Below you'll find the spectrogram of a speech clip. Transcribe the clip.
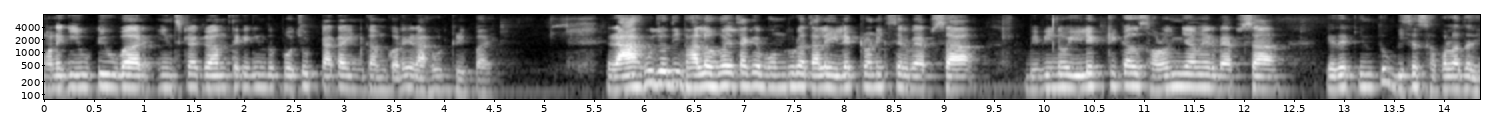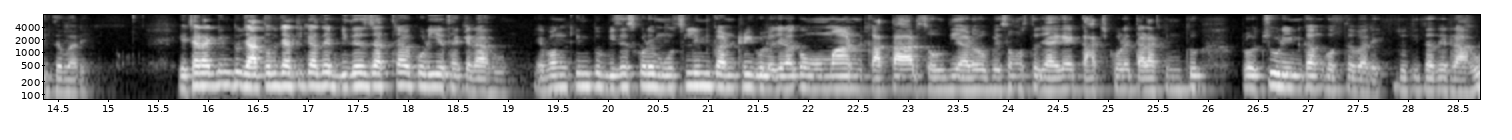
অনেক ইউটিউবার ইনস্টাগ্রাম থেকে কিন্তু প্রচুর টাকা ইনকাম করে রাহুর কৃপায়। রাহু যদি ভালো হয়ে থাকে বন্ধুরা, তাহলে ইলেকট্রনিক্সের ব্যবসা বিভিন্ন ইলেকট্রিক্যাল সরঞ্জামের ব্যবসা, এদের কিন্তু বিশেষ সফলতা দিতে পারে। এছাড়া কিন্তু জাতক জাতিকাদের বিদেশ যাত্রাও করিয়ে থাকে রাহু এবং কিন্তু বিশেষ করে মুসলিম কান্ট্রিগুলো যেরকম ওমান, কাতার, সৌদি আরব, এ সমস্ত জায়গায় কাজ করে তারা কিন্তু প্রচুর ইনকাম করতে পারে যদি তাদের রাহু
